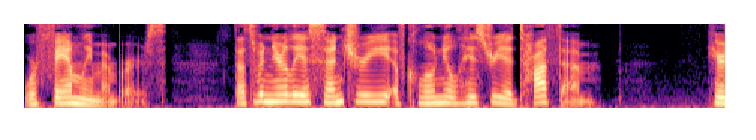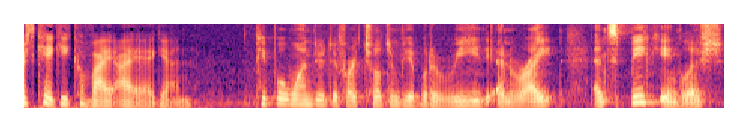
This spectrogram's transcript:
were family members. That's what nearly a century of colonial history had taught them. Here's Keiki Kawai'ae'a again. People wondered if our children would be able to read and write and speak English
